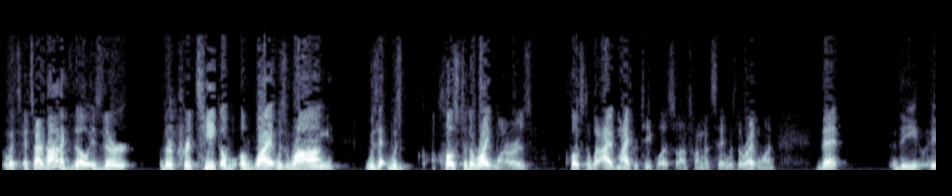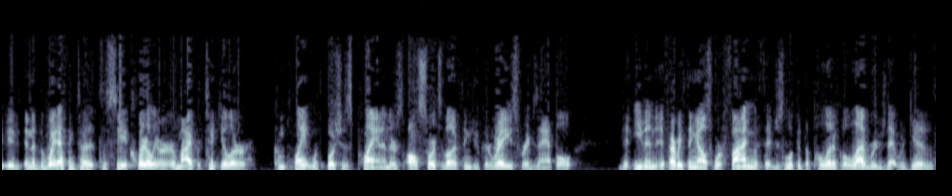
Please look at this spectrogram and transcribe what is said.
what's it's ironic though is their their critique of, of why it was wrong was that was close to the right one, or as close to what I my critique was. So that's why I'm going to say it was the right one. That the it, and the way I think to to see it clearly, or, or my particular complaint with Bush's plan, and there's all sorts of other things you could raise. For example, that even if everything else were fine with it, just look at the political leverage that would give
